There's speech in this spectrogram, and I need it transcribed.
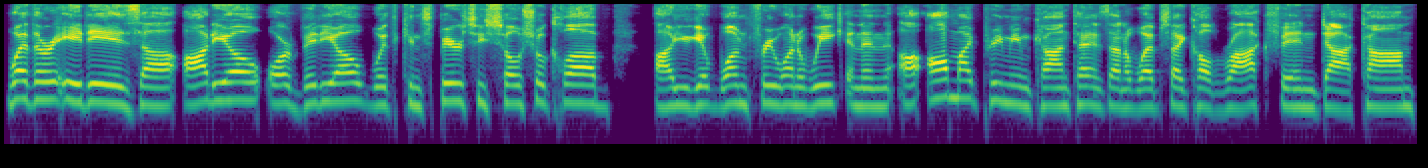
whether it is uh, audio or video with Conspiracy Social Club. Uh, you get one free one a week. And then uh, all my premium content is on a website called rokfin.com.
